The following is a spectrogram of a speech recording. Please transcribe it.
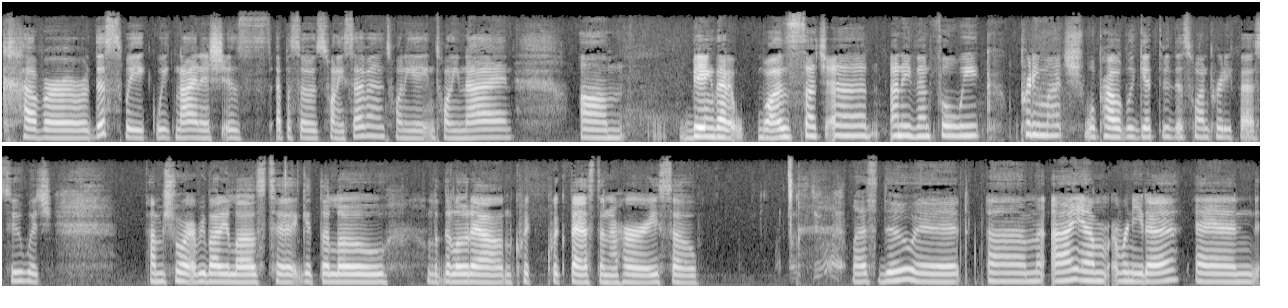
cover this week. Week nine ish is episodes 27, 28, and 29. Um, being that it was such an uneventful week, pretty much we'll probably get through this one pretty fast too. Which I'm sure everybody loves to get the low, the lowdown, quick, quick, fast, in a hurry. So Let's do it. Let's do it. Um, I am Renita, and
